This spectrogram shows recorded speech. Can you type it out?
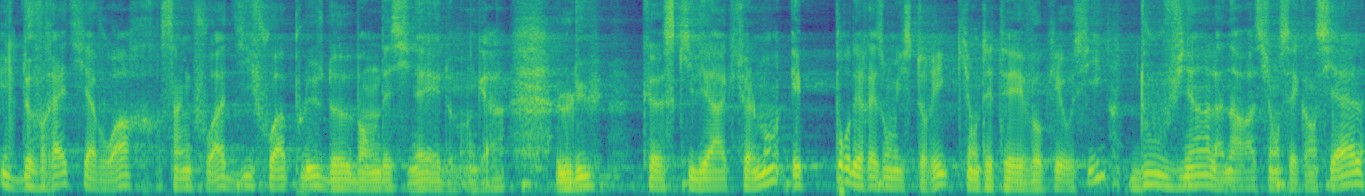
Il devrait y avoir 5 fois, 10 fois plus de bandes dessinées et de mangas lus que ce qu'il y a actuellement, et pour des raisons historiques qui ont été évoquées aussi, d'où vient la narration séquentielle,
